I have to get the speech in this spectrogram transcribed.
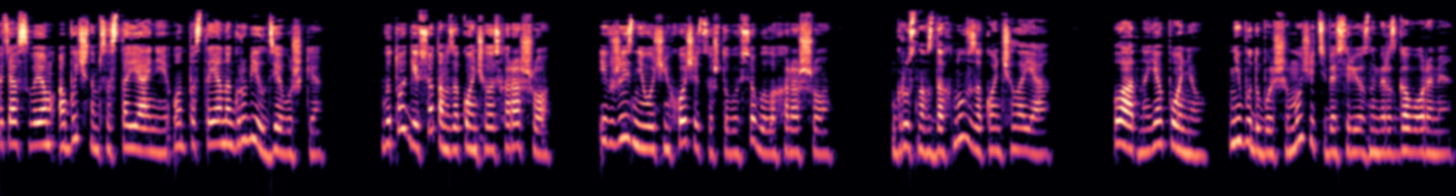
хотя в своем обычном состоянии он постоянно грубил девушке. В итоге все там закончилось хорошо, и в жизни очень хочется, чтобы все было хорошо. Грустно вздохнув, закончила я. Ладно, я понял. Не буду больше мучить тебя серьезными разговорами.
